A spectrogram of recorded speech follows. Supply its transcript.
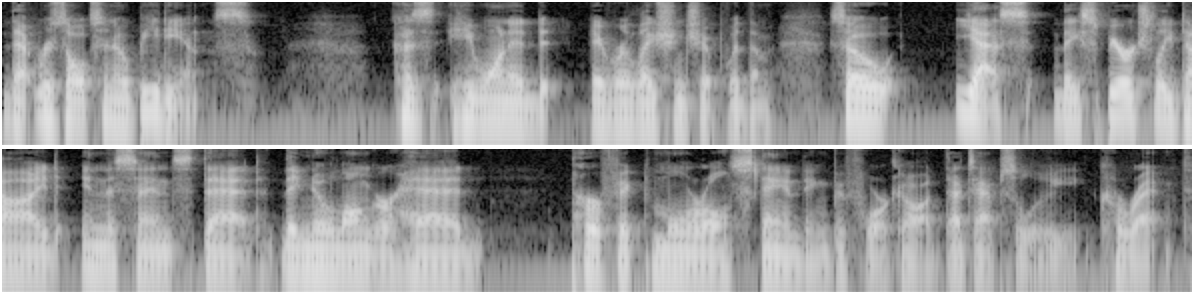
that results in obedience because he wanted a relationship with them. So, yes, they spiritually died in the sense that they no longer had perfect moral standing before God. That's absolutely correct.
